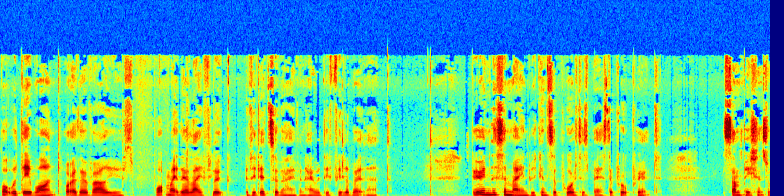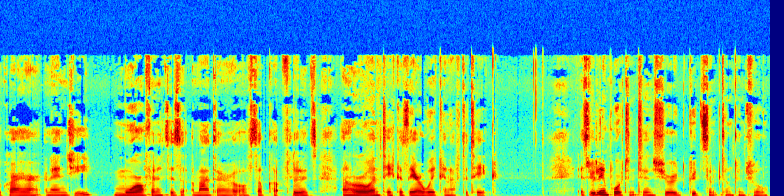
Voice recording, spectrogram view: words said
What would they want? What are their values? What might their life look if they did survive, and how would they feel about that? Bearing this in mind, we can support as best appropriate. Some patients require an NG. More often, it is a matter of subcut fluids and oral intake as they are awake enough to take. It's really important to ensure good symptom control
